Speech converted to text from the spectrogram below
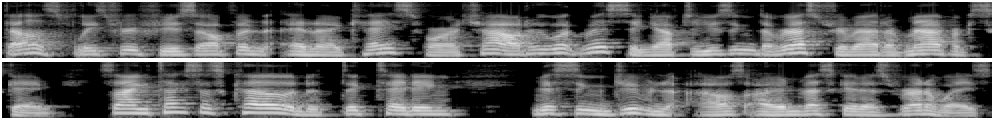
Dallas police refused to open in a case for a child who went missing after using the restroom at a Mavericks game, citing Texas code dictating missing juveniles are investigated as runaways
